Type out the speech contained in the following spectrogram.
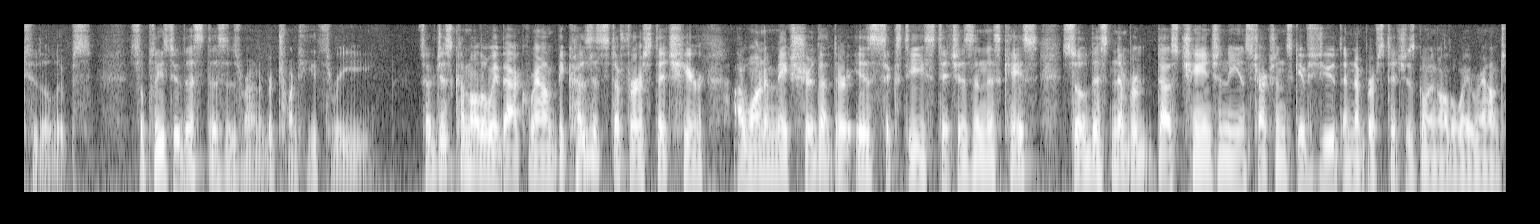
to the loops. So please do this. This is round number 23. So I've just come all the way back around. Because it's the fur stitch here I want to make sure that there is 60 stitches in this case. So this number does change and the instructions gives you the number of stitches going all the way around.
